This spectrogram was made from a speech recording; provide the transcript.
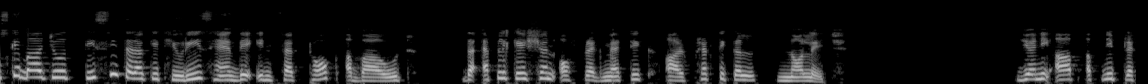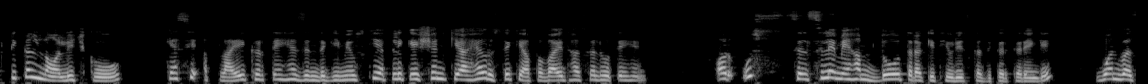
اس کے بعد جو تیسری طرح کی تھیوریز ہیں they in fact talk about the application of pragmatic اور پریکٹیکل نالج یعنی آپ اپنی پریکٹیکل نالج کو کیسے اپلائی کرتے ہیں زندگی میں اس کی اپلیکیشن کیا ہے اور اس سے کیا فوائد حاصل ہوتے ہیں اور اس سلسلے میں ہم دو طرح کی تھیوریز کا ذکر کریں گے one was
